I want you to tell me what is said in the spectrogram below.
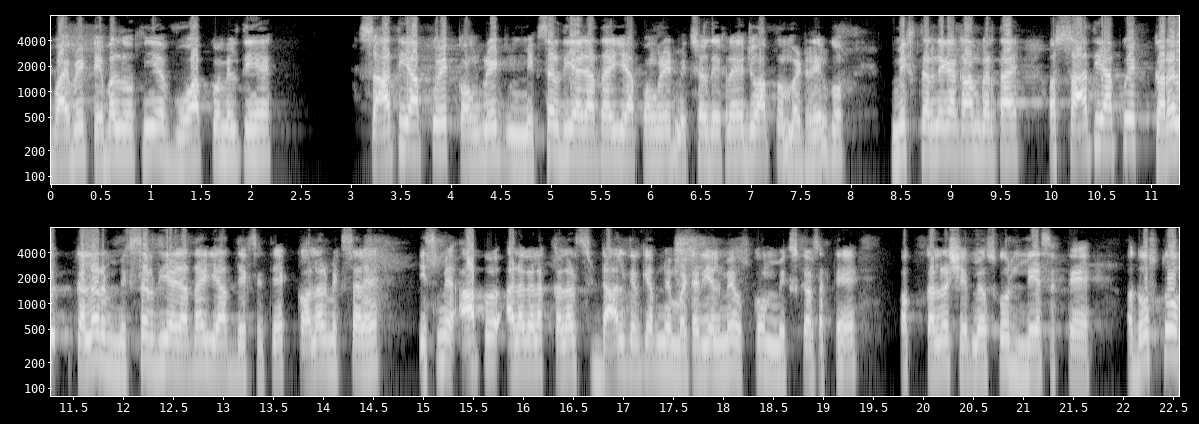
वाइब्रेट टेबल होती हैं, वो आपको मिलती हैं। साथ ही आपको एक कॉन्क्रीट मिक्सर दिया जाता है। ये आप कॉन्क्रीट मिक्सर देख रहे हैं, जो आपको मटेरियल को मिक्स करने का काम करता है। और साथ ही आपको एक करल कलर मिक्सर दिया जाता है। ये आप देख सकते हैं कलर मिक्सर है। इसमें आप अलग अलग कलर्स डाल करके अपने मटेरियल में उसको मिक्स कर सकते हैं और कलर शेप में उसको ले सकते हैं। और दोस्तों,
